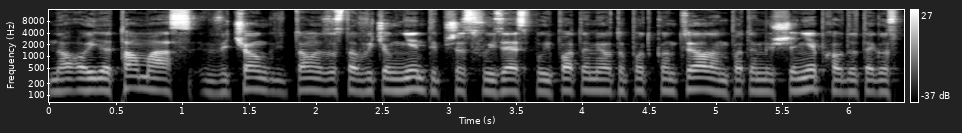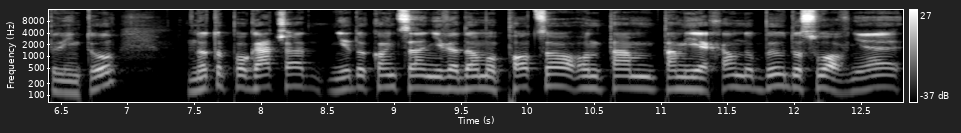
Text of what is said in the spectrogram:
no o ile Thomas, wyciąg- został wyciągnięty przez swój zespół i potem miał to pod kontrolą, potem już się nie pchał do tego sprintu, no to Pogacza nie do końca nie wiadomo po co on tam, tam jechał. No był dosłownie,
